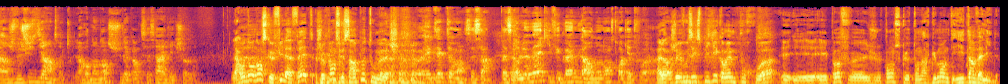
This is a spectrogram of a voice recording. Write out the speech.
Alors, je veux juste dire un truc. La redondance, je suis d'accord que ça sert à quelque chose. La redondance que Phil a faite, je pense que c'est un peu too much. Exactement, c'est ça. Parce que le mec, il fait quand même de la redondance 3-4 fois. Alors, je vais vous expliquer quand même pourquoi. Et, et, et Pof, euh, je pense que ton argument est invalide.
